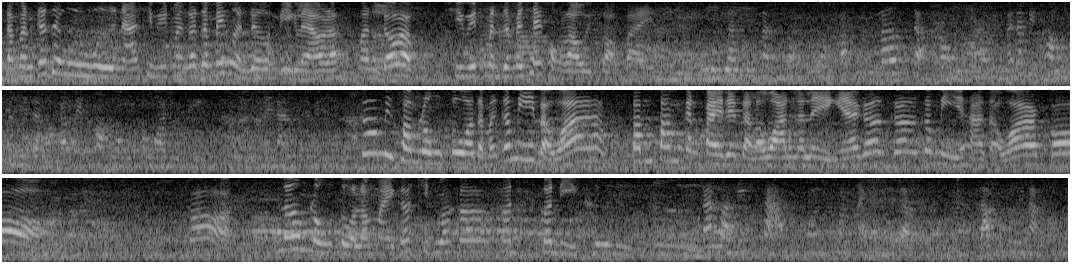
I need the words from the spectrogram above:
แต่มันก็จะวือๆนะชีวิตมันก็จะไม่เหมือนเดิมอีกแล้วนะมันก็แบบชีวิตมันจะไม่ใช่ของเราอีกต่อไปแต่แต่ชมก็เริ่มจากตรงตัวถึงแม้จะมีความคือแต่มันก็เป็นความลงตัวอยู่เองในนั้นใช่ไหมคะก็มีความลงตัวแต่มันก็มีแบบว่าปั้มปั้มๆกันไปในแต่ละวันอะไรอย่างเงี้ยก็ก็ก็มีค่ะแต่ว่าก็ก็เริ่มลงตัวแล้วไหมก็คิดว่าก็ก็ก็ดีขึ้นอืมแล้วตอนนี้สามคนคนไหนที่แบบรับมือหนักสุด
